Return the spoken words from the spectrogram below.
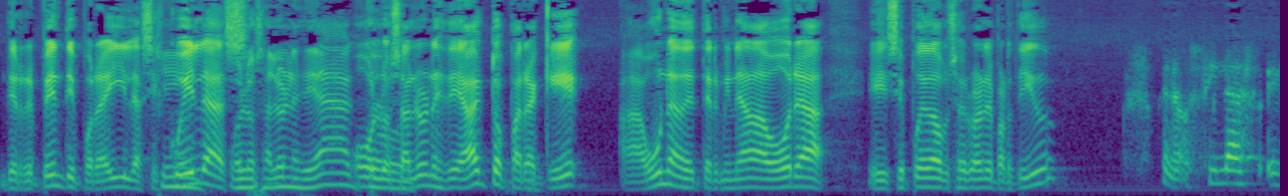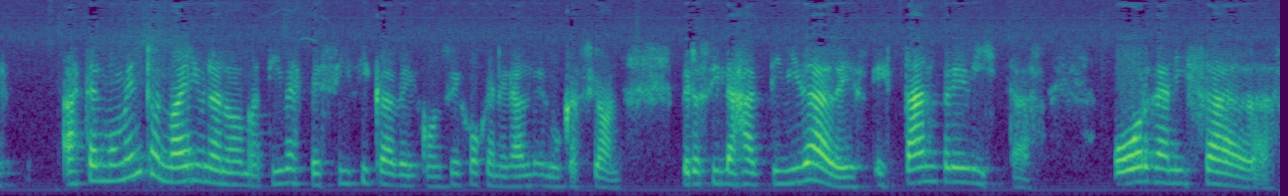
de repente por ahí las escuelas o los salones de acto o los salones de acto para que a una determinada hora eh, se pueda observar el partido? Bueno, si las eh, hasta el momento no hay una normativa específica del Consejo General de Educación, pero si las actividades están previstas, organizadas,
